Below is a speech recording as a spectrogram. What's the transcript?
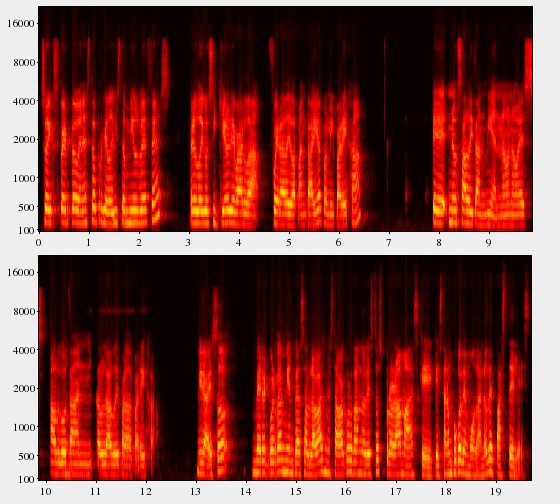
soy experto en esto porque lo he visto mil veces, pero luego si quiero llevarla fuera de la pantalla con mi pareja, eh, no sale tan bien, ¿no? No es algo tan saludable para la pareja. Mira, eso me recuerda mientras hablabas, me estaba acordando de estos programas que, que están un poco de moda, ¿no? De pasteles.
